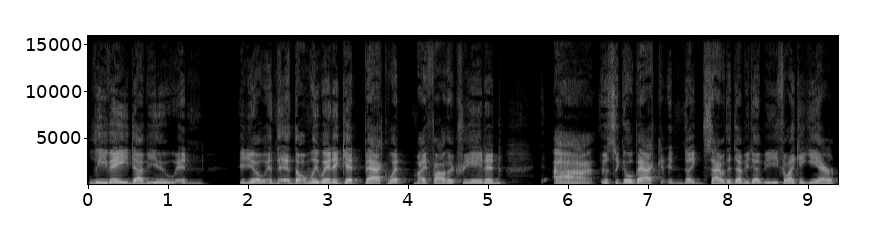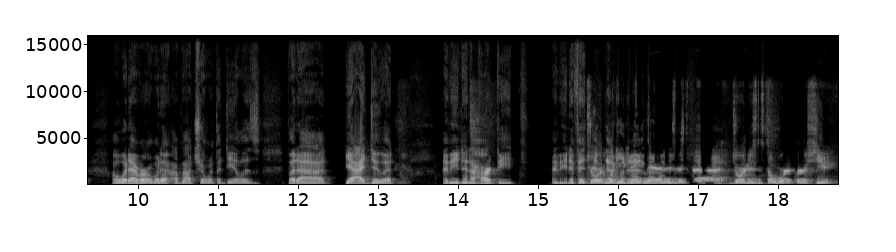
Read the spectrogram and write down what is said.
leave AEW and, and you know and the, the only way to get back what my father created uh was to go back and like sign with the WWE for like a year or whatever or whatever. I'm not sure what the deal is, but uh yeah, I'd do it. I mean, in a heartbeat. I mean, if it if Jordan, what do you it think, is. man? Is this uh, Jordan? Is this a work or a shoot?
